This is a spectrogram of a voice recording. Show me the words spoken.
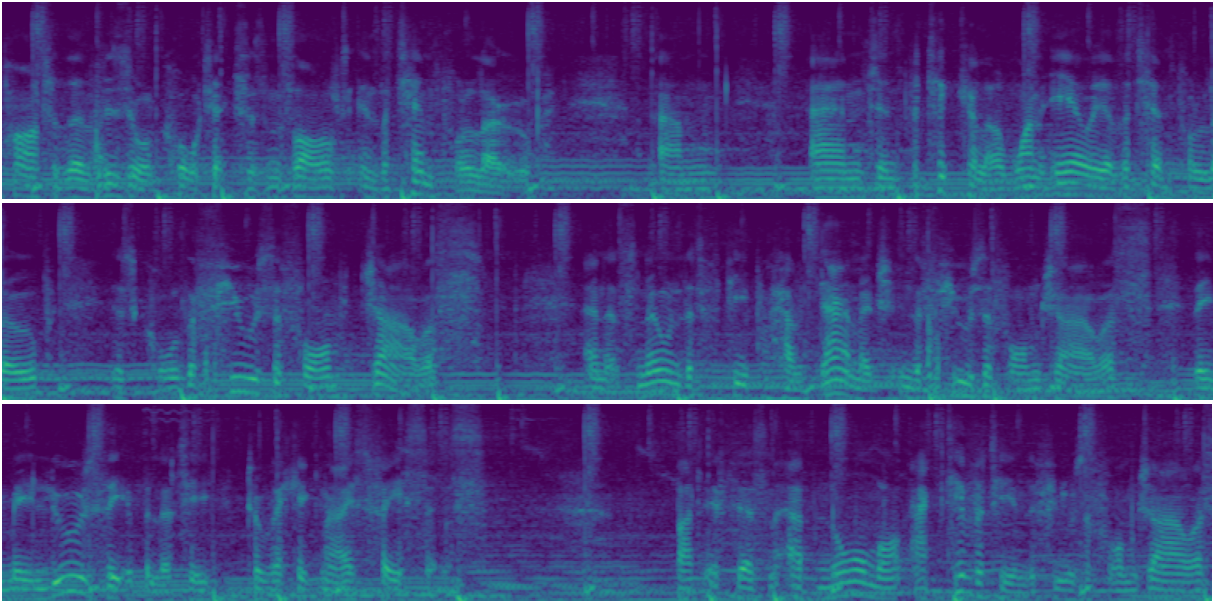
part of the visual cortex is involved in the temporal lobe. Um, and in particular, one area of the temporal lobe is called the fusiform gyrus. And it's known that if people have damage in the fusiform gyrus, they may lose the ability to recognize faces. But if there's an abnormal activity in the fusiform gyrus,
